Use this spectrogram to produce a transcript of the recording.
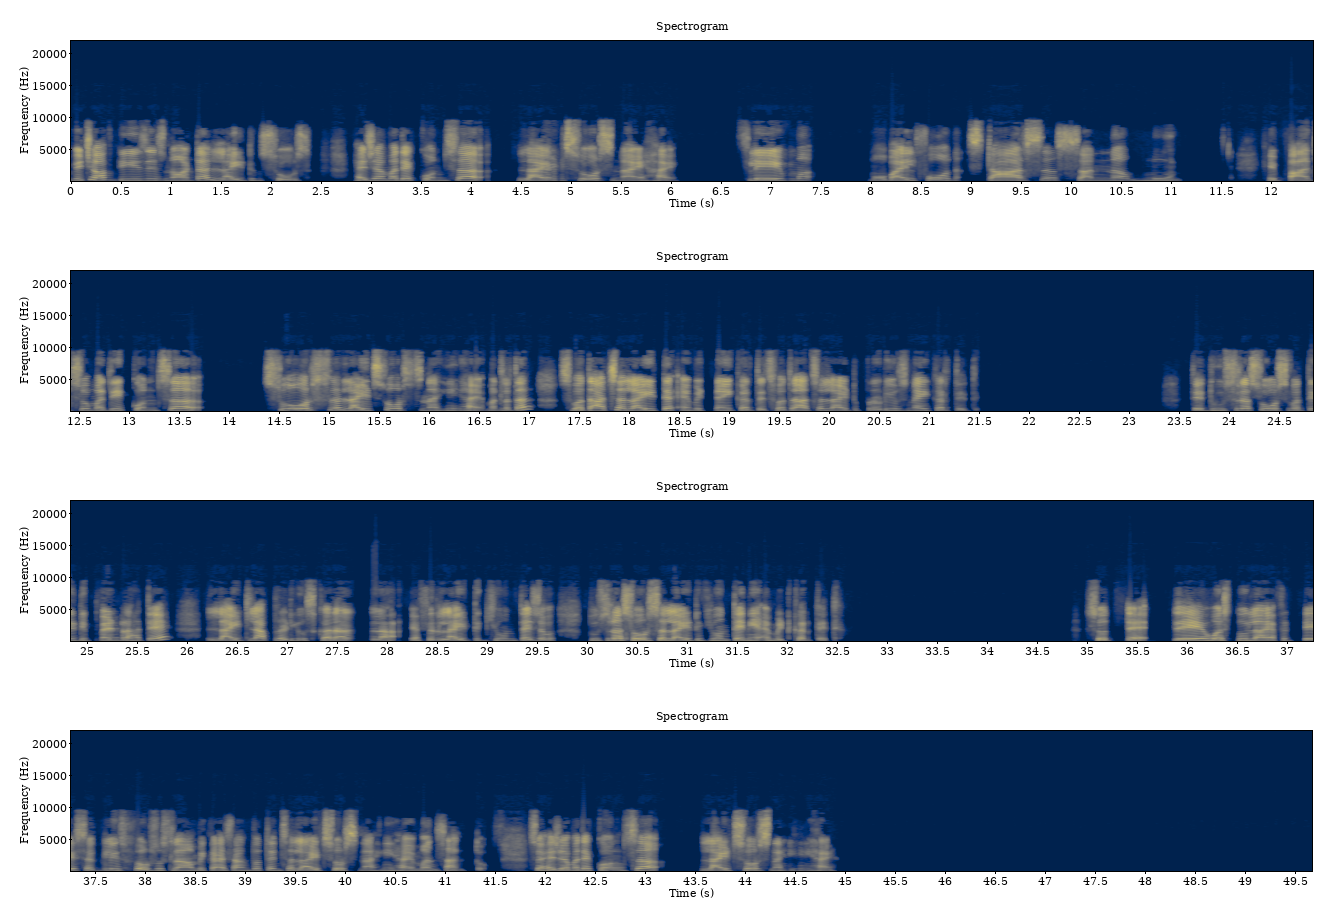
Which of these is not a light source ह्याच्यामध्ये कोणचा लाइट सोर्स नाही आहे flame mobile phone stars sun moon हे पाचो मध्ये कोणचं सोर्स लाइट सोर्स नाही आहे म्हटलं तर स्वतःच लाइट एमिट नाही करते. स्वतःच लाइट प्रोड्यूस नाही करते ते. ते दुसऱ्या सोर्स वरती डिपेंड राहते लाईटला प्रोड्यूस करायला. या फिर लाइट घेऊन त्याच्या दुसरा सोर्स लाइट घेऊन त्यांनी एमिट करते. सो ते ते वस्तूला या फिर ते सगळी सोर्सेसला आम्ही काय सांगतो? त्यांचा लाइट सोर्स नाही आहे म्हणून सांगतो. सो ह्याच्यामध्ये कोणचा लाइट सोर्स नाही आहे?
